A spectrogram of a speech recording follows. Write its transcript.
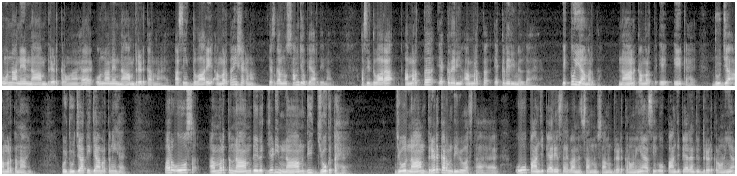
ਉਹਨਾਂ ਨੇ ਨਾਮ ਦ੍ਰਿੜ ਕਰਾਉਣਾ ਹੈ, ਉਹਨਾਂ ਨੇ ਨਾਮ ਦ੍ਰਿੜ ਕਰਨਾ ਹੈ। ਅਸੀਂ ਦੁਬਾਰੇ ਅੰਮ੍ਰਿਤ ਨਹੀਂ ਛਕਣਾ, ਇਸ ਗੱਲ ਨੂੰ ਸਮਝੋ ਪਿਆਰ ਦੇ ਨਾਲ। ਅਸੀਂ ਦੁਬਾਰਾ ਅੰਮ੍ਰਿਤ ਇੱਕ ਵਾਰੀ, ਅੰਮ੍ਰਿਤ ਇੱਕ ਵਾਰੀ ਮਿਲਦਾ ਹੈ। ਇੱਕੋ ਹੀ ਅੰਮ੍ਰਿਤ, ਨਾਨਕ ਅੰਮ੍ਰਿਤ ਏ- ਏਕ ਹੈ, ਦੂਜਾ ਅੰਮ੍ਰਿਤ ਨਾ ਨਹੀਂ। ਕੋਈ ਦੂਜਾ ਤੀਜਾ ਅੰਮ੍ਰਿਤ ਨਹੀਂ ਹੈ। ਪਰ ਉਸ ਅੰਮ੍ਰਿਤ ਨਾਮ ਦੇ ਵਿੱਚ ਜਿਹੜੀ ਨਾਮ ਦੀ ਜੁਗਤ ਹੈ, ਜੋ ਨਾਮ ਦ੍ਰਿੜ ਕਰਨ ਦੀ ਵਿਵਸਥਾ ਹੈ, ਉਹ ਪੰਜ ਪਿਆਰੇ ਸਾਹਿਬਾਨ ਨੇ ਸਾਨੂੰ ਸਾਨੂੰ ਦ੍ਰਿੜ ਕਰਾਉਣੀ ਹੈ। ਅਸੀਂ ਉਹ ਪੰਜ ਪਿਆਰਿਆਂ ਤੋਂ ਦ੍ਰਿੜ ਕਰਾਉਣੀ ਆ।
